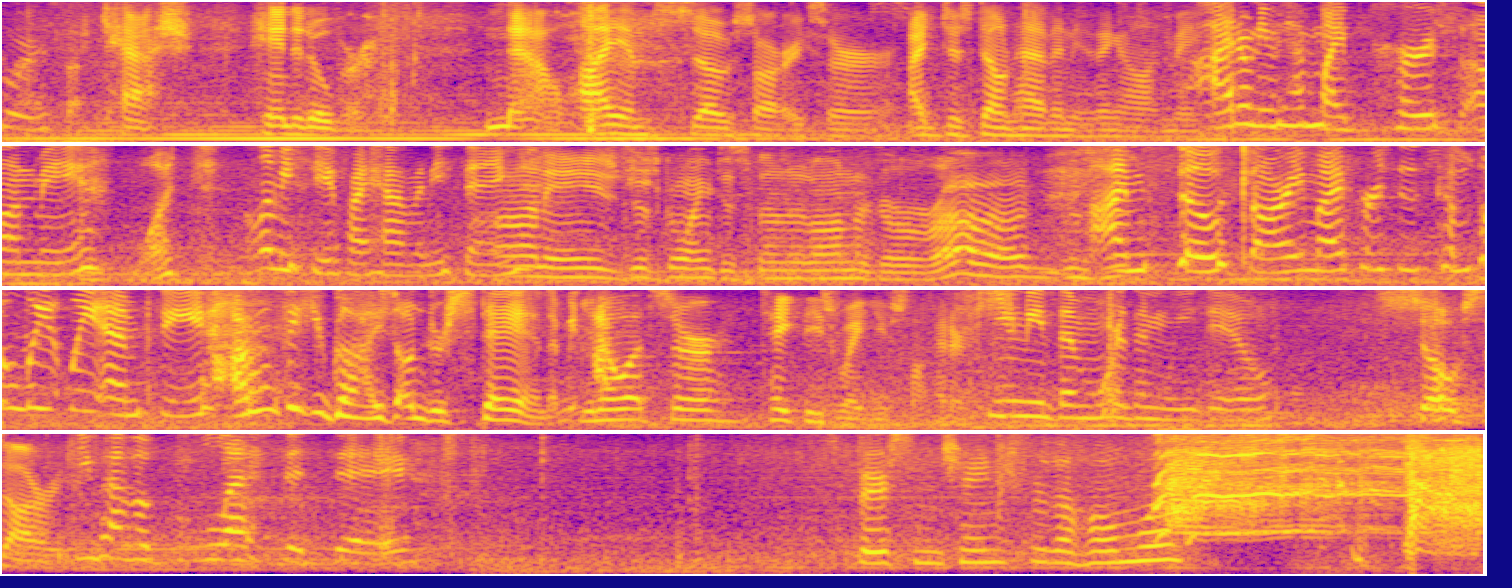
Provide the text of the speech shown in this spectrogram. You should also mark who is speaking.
Speaker 1: course.
Speaker 2: Cash. Hand it over. Now.
Speaker 3: I am so sorry, sir. I just don't have anything on me.
Speaker 1: I don't even have my purse on me.
Speaker 2: What?
Speaker 1: Let me see if I have anything.
Speaker 3: Honey, he's just going to spend it on a drug.
Speaker 1: I'm so sorry, my purse is completely empty.
Speaker 2: I don't think you guys understand. I mean,
Speaker 3: You know what, sir? Take these Wagyu sliders.
Speaker 1: You need them more than we do.
Speaker 3: so sorry.
Speaker 1: You have a blessed day.
Speaker 3: Spare some change for the homeless?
